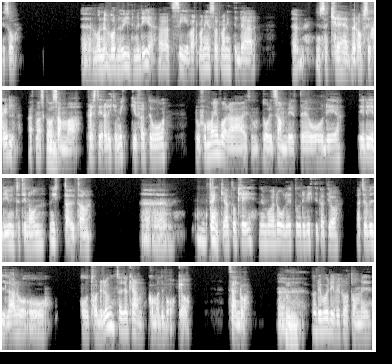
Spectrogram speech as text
liksom vara var nöjd med det. Att se vart man är så att man inte där så kräver av sig själv. Att man ska mm. ha samma, prestera lika mycket för att då, då får man ju bara liksom, dåligt samvete och det, det leder ju inte till någon nytta utan eh, tänka att okej, okay, nu mår jag dåligt och det är viktigt att jag, att jag vilar och, och, och tar det lugnt så att jag kan komma tillbaka och, sen då. Eh, mm. Och det var ju det vi pratade om i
